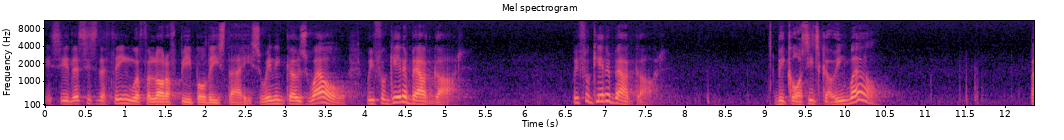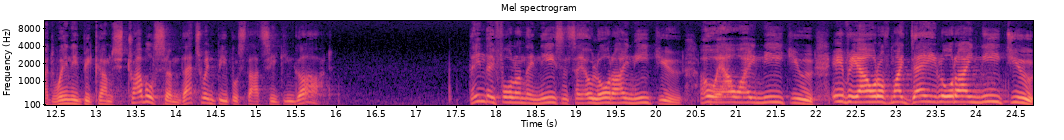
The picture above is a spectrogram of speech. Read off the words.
You see, this is the thing with a lot of people these days. When it goes well, we forget about God. We forget about God because it's going well. But when it becomes troublesome, that's when people start seeking God. Then they fall on their knees and say, Oh Lord, I need you. Oh, how I need you. Every hour of my day, Lord, I need you.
